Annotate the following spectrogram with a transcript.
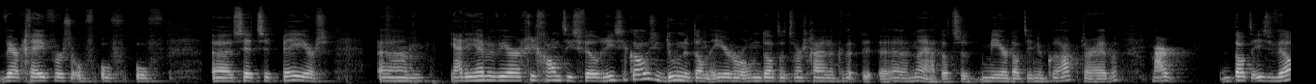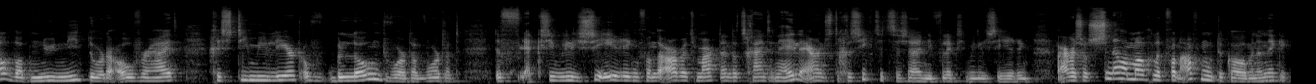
werkgevers of, of, of ZZP'ers Um, ja, die hebben weer gigantisch veel risico's. Die doen het dan eerder omdat het waarschijnlijk, uh, nou ja, dat ze meer dat in hun karakter hebben. Maar dat is wel wat nu niet door de overheid gestimuleerd of beloond wordt. Dan wordt het de flexibilisering van de arbeidsmarkt. En dat schijnt een hele ernstige ziekte te zijn, die flexibilisering. Waar we zo snel mogelijk van af moeten komen. Dan denk ik,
